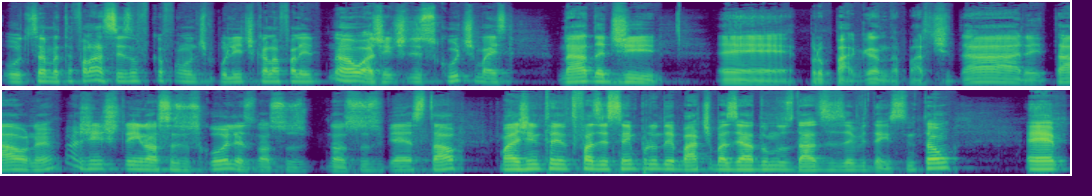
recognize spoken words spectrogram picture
O Sami até falou, ah, vocês não ficam falando de política. Ela falei, não, a gente discute, mas nada de é, propaganda partidária e tal, né? A gente tem nossas escolhas, nossos, nossos viés e tal, mas a gente tenta fazer sempre um debate baseado nos dados e evidências. Então, é,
